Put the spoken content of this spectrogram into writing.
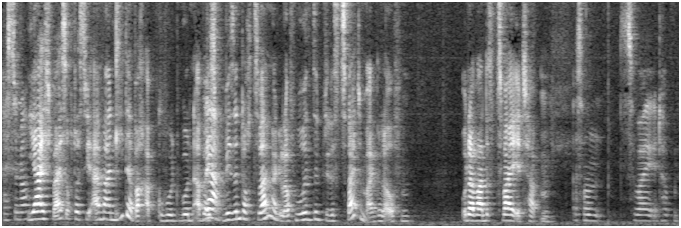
Weißt du noch? Ja, ich weiß auch, dass wir einmal in Liederbach abgeholt wurden, aber ja. ich, wir sind doch zweimal gelaufen. Wohin sind wir das zweite Mal gelaufen? Oder waren das zwei Etappen? Das waren zwei Etappen.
